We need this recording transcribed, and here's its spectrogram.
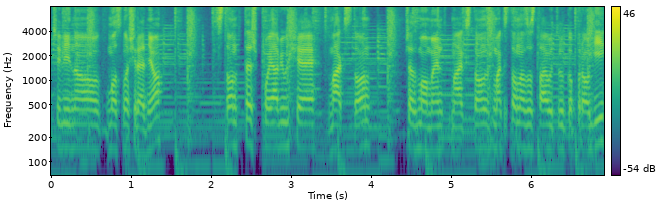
czyli no mocno średnio. Stąd też pojawił się Maxton. Przez moment Maxton. Z Maxtona zostały tylko progi.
